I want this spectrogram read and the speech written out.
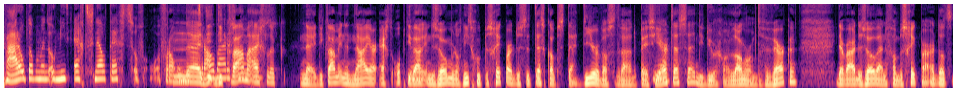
Waren op dat moment ook niet echt sneltests of vooral onbetrouwbare Nee, die, die kwamen eigenlijk Nee, die kwamen in het najaar echt op. Die ja. waren in de zomer nog niet goed beschikbaar. Dus de testcapaciteit die was, het waren de PCR-testen. Die duren gewoon langer om te verwerken. Daar waren er zo weinig van beschikbaar dat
